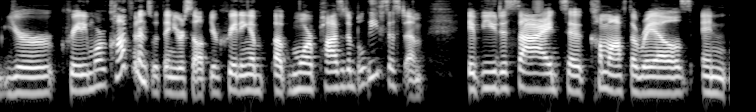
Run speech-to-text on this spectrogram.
you're creating more confidence within yourself. You're creating a, a, more positive belief system. If you decide to come off the rails and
